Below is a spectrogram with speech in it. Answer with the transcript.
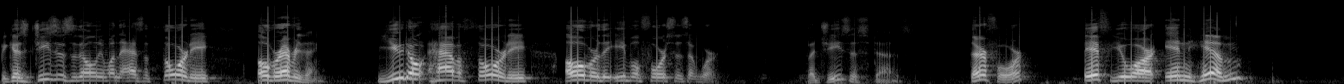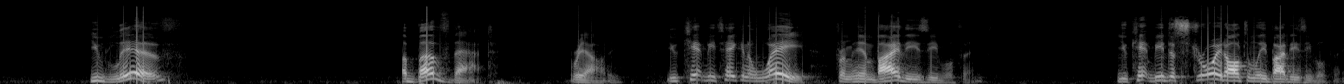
Because Jesus is the only one that has authority over everything. You don't have authority over the evil forces at work, but Jesus does. Therefore, if you are in him, you live above that reality. You can't be taken away from him by these evil things. You can't be destroyed ultimately by these evil things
